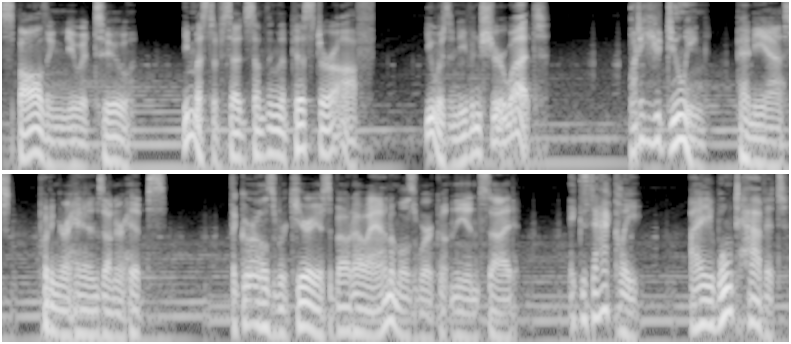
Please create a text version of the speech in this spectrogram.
Spaulding knew it too. He must have said something that pissed her off. He wasn't even sure what. What are you doing? Penny asked, putting her hands on her hips. The girls were curious about how animals work on the inside. Exactly. I won't have it.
